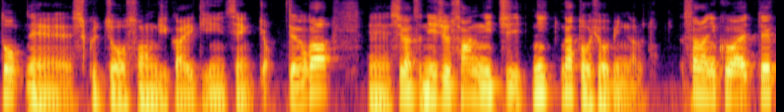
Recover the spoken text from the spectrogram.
と、えー市区町村議会議員選挙っていうのが、えー4月23日にが投票日になると。さらに加えて、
